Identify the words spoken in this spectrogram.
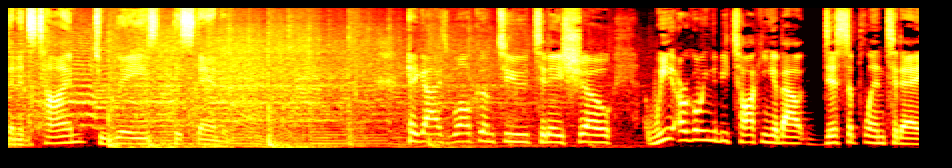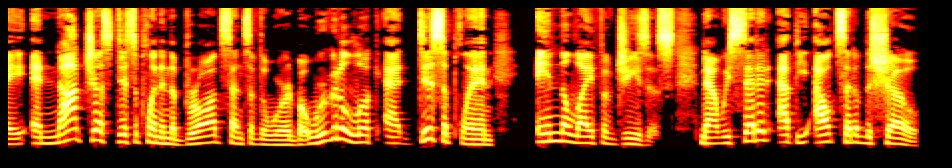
then it's time to raise the standard. Hey guys, welcome to today's show. We are going to be talking about discipline today and not just discipline in the broad sense of the word, but we're going to look at discipline in the life of Jesus. Now, we said it at the outset of the show.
